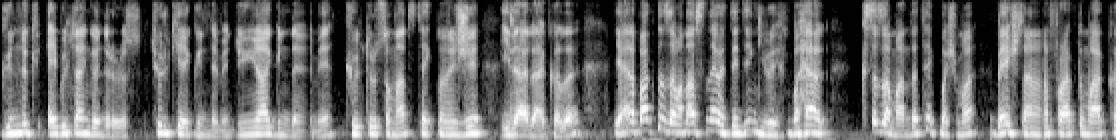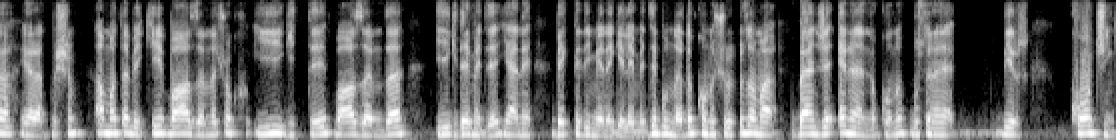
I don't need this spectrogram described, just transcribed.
günlük e-bülten gönderiyoruz. Türkiye gündemi, dünya gündemi, kültür, sanat, teknoloji ile alakalı. Yani baktığın zaman aslında evet dediğin gibi bayağı kısa zamanda tek başıma 5 tane farklı marka yaratmışım. Ama tabii ki bazılarında çok iyi gitti, bazılarında iyi gidemedi. Yani beklediğim yere gelemedi. Bunları da konuşuruz ama bence en önemli konu bu sene bir coaching,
